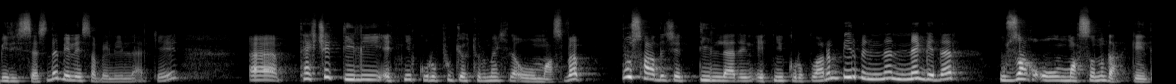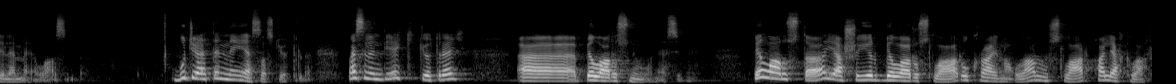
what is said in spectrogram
bir hissəsi də belə hesab eləyirlər ki, e, təkcə dili, etnik qrupu götürməklə olmaz və bu sadəcə dillərin, etnik qrupların bir-birindən nə qədər uzaq olmasını da qeyd eləmək lazımdır. Bu cəhətdən nəyə əsas götürülür? Məsələn deyək ki, götürək e, Belarus nümunəsini. Belarusda yaşayır belaruslar, ukraynalılar, ruslar, polyaklar.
